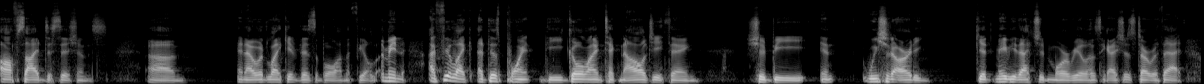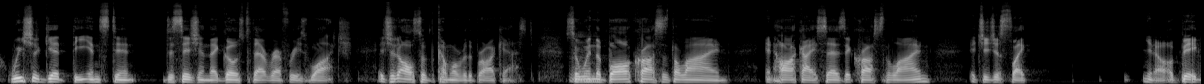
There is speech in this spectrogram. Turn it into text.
offside decisions, um, and I would like it visible on the field. I mean, I feel like at this point the goal line technology thing should be in. We should already get maybe that should more realistic. I should start with that. We should get the instant decision that goes to that referee's watch. It should also come over the broadcast. So when the ball crosses the line and Hawkeye says it crossed the line, it should just like you know, a big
